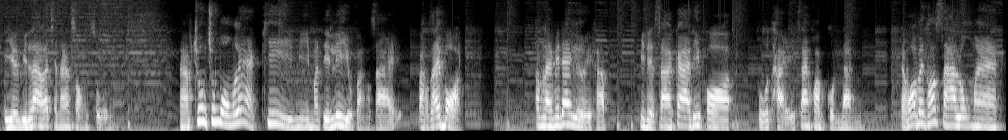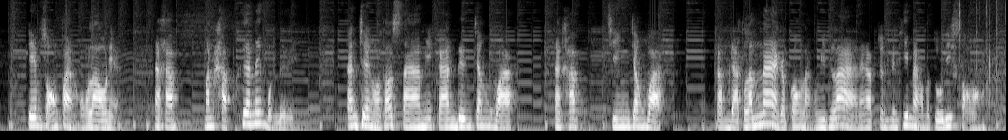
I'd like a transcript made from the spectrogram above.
ไปเยือนวิลล่าและชนะ2-0นะครับช่วงชั่วโมงแรกที่มีมาร์ติลี่อยู่ฝั่งซ้าย ฝั่งซ้ายบอร์ดทำอะไรไม่ได้เลยครับ มีเดซาก้าที่พอถูไถสร้างความกดดัน แต่พอเป็นทอสซาลงมาเกมสองฝั่งของเราเนี่ยนะครับมันขับเคลื่อนได้หมดเลยชั้นเชิงของทอสซามีการดึงจังหวะนะครับชิงจังหวะกับดักล้ำหน้ากับกองหลังวิลล่านะครับจนเป็นที่มาของประตูที่ 2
